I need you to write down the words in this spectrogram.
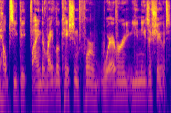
helps you get, find the right location for wherever you need to shoot.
